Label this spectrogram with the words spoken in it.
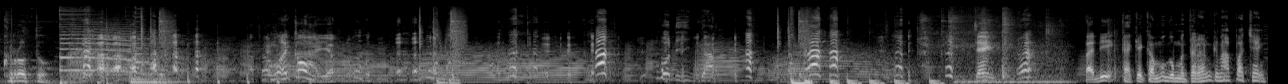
Kroto. Assalamualaikum. Ayam Bodyguard. Ceng, tadi kakek kamu gemeteran kenapa, Ceng?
